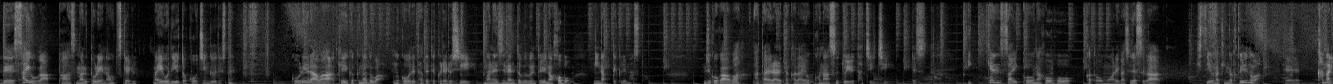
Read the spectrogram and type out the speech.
で最後がパーソナルトレーナーをつける、まあ、英語で言うとコーチングですね。これらは計画などは向こうで立ててくれるしマネジメント部分というのはほぼ担ってくれますと。自己側は与えられた課題をこなすという立ち位置です。一見最高な方法かと思われがちですが必要な金額というのは、えー、かなり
